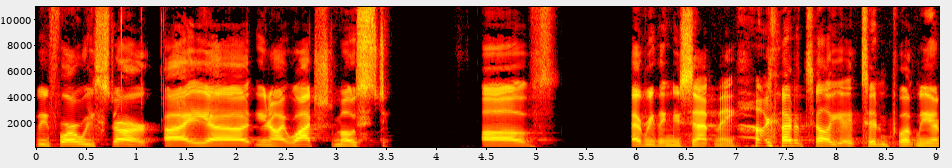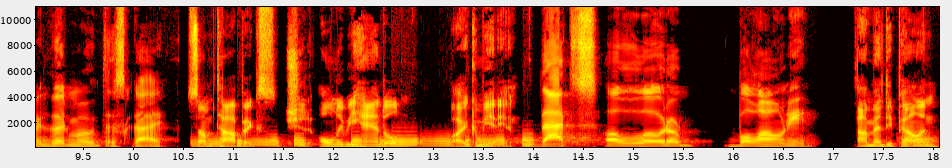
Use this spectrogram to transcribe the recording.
Before we start, I, uh, you know, I watched most of everything you sent me. I got to tell you, it didn't put me in a good mood, this guy. Some topics should only be handled by a comedian. That's a load of baloney. I'm Mendy Pellin,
